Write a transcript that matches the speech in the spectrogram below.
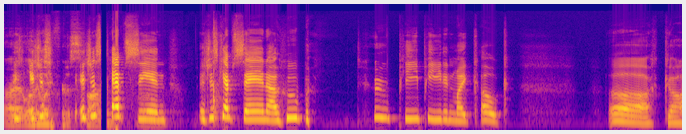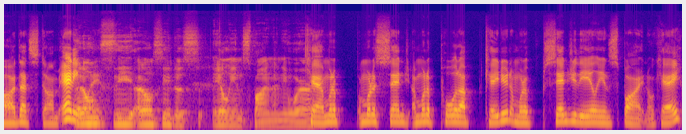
All right, it, let it me just look for the it just kept seeing it just kept saying uh who who pee peed in my coke oh god that's dumb Anyway, I don't see. I don't see this alien spine anywhere. okay i'm gonna i'm gonna send i'm gonna pull it up okay dude i'm gonna send you the alien spine okay?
